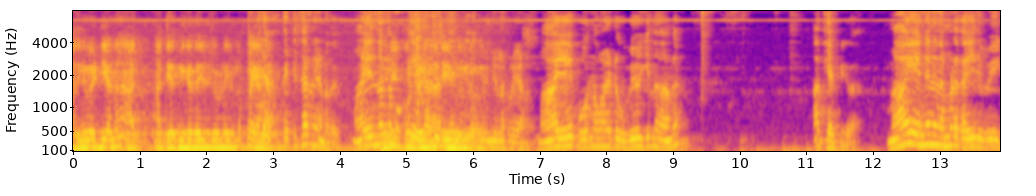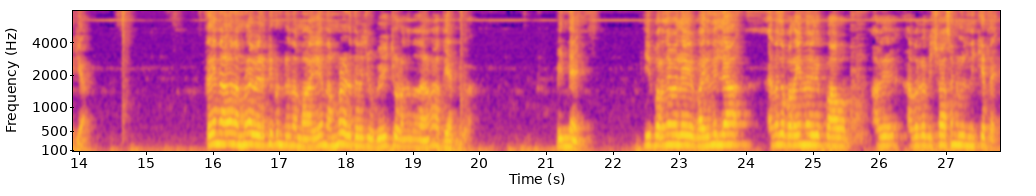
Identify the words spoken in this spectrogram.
അതിനുവേണ്ടിയാണ് വേണ്ടിയാണ് ആധ്യാത്മികതയിലൂടെയുള്ള പ്രയാണം. തെറ്റിദ്ധാരണയാണത്. മായയിൽ നിന്നുള്ള അതിനെ മുക്തിയല്ല പ്രയാണം. മായയെ പൂർണമായിട്ട് ഉപയോഗിക്കുന്നതാണ് ആധ്യാത്മികത. മായ എങ്ങനെ നമ്മുടെ കയ്യിൽ ഉപയോഗിക്കാം? ഇത്രയും നാളെ നമ്മളെ വരട്ടിക്കൊണ്ടിരുന്ന മായയെ നമ്മളെടുത്ത് വെച്ച് ഉപയോഗിച്ചു തുടങ്ങുന്നതാണ് ആധ്യാത്മികത. പിന്നെ ഈ പറഞ്ഞ പോലെ വരുന്നില്ല എന്നൊക്കെ പറയുന്നവർ പാവം. അവർ അവരുടെ വിശ്വാസങ്ങളിൽ നിൽക്കട്ടെ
